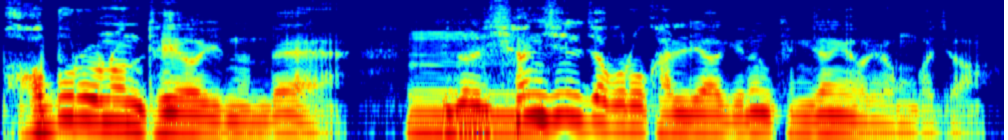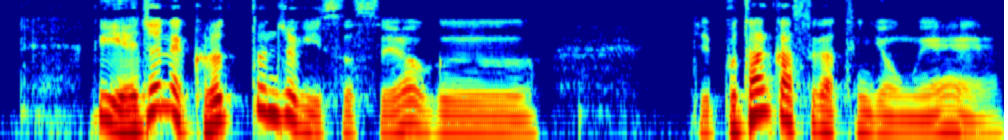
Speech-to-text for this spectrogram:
법으로는 되어 있는데 이걸 음. 현실적으로 관리하기는 굉장히 어려운 거죠. 그 예전에 그랬던 적이 있었어요. 그 이제 부탄가스 같은 경우에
